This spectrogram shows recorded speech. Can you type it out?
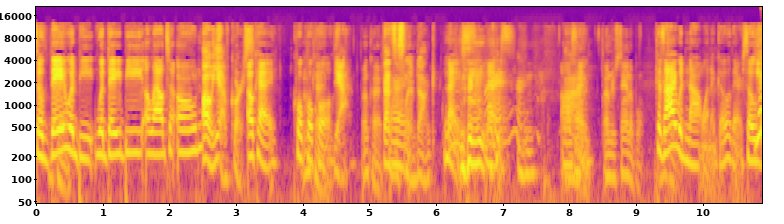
Mm-hmm. So they would be would they be allowed to own? Oh yeah, of course. Okay. Cool, cool, Okay. cool. Yeah, Okay. that's a Alright. slam dunk. Nice. Nice. right, all right. Awesome. Right. Understandable. Because I would not want to go there. So Yeah,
